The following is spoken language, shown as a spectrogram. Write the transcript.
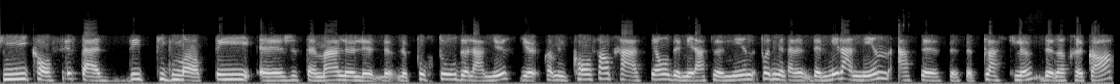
qui consiste à dépigmenter euh, justement le, le, le pourtour de l'anus. Il y a comme une concentration de mélatonine, pas de mélatonine, de mélanine à ce, ce, cette place-là de notre corps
